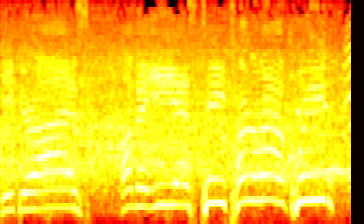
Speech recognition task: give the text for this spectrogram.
Keep your eyes on the EST. Turn around, Queen.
